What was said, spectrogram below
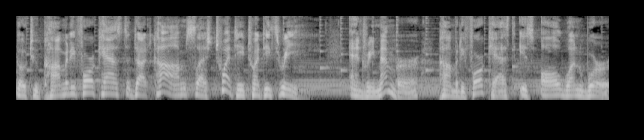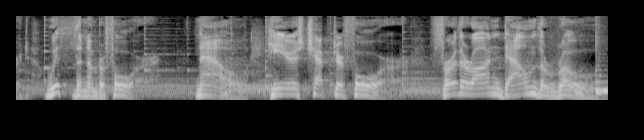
go to comedy4cast.com slash 2023. And remember, comedy4cast is all one word, with the number four. Now, here's chapter four, further on down the road.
